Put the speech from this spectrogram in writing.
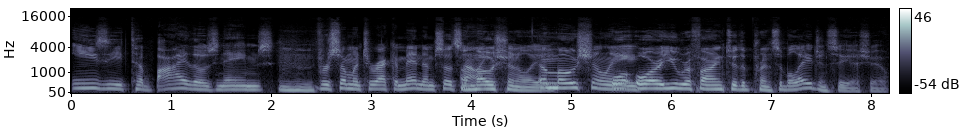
easy to buy those names mm-hmm. for someone to recommend them. So it's not emotionally, like emotionally, or, or, are you referring to the principal agency issue?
